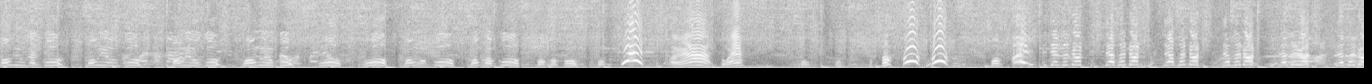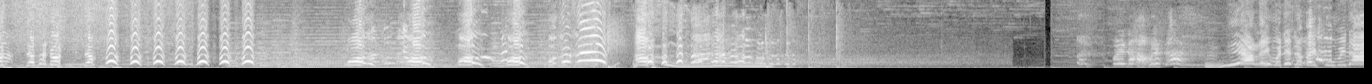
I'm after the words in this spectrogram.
มงอยู่กับกูมงอยู่กับกูมงอยู่กับกูมงอยู่กับกูกูกูมงของกูมงของกูมงของกูมงว้ยเออสวยมงมงมงเฮ้ยอย่าสะดุดอย่าสะดุดอย่าสะดุดอย่าสะดุดอย่าสะดุดอย่าสะดุดอย่าสะดุดอย่ามองมองมองมองมองก็คือเอา วะเนี่ยทำไมกูไม่ได้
